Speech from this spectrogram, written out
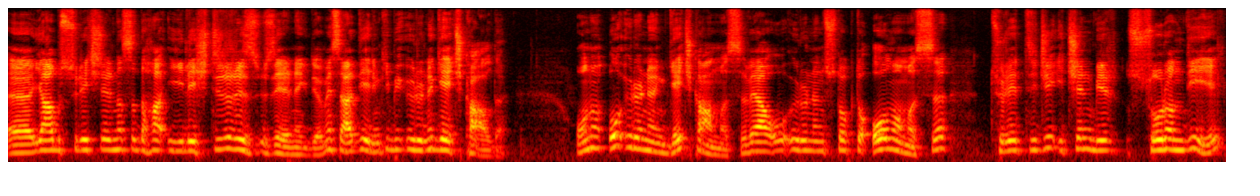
e, ya bu süreçleri nasıl daha iyileştiririz üzerine gidiyor. Mesela diyelim ki bir ürünü geç kaldı. Onu o ürünün geç kalması veya o ürünün stokta olmaması türetici için bir sorun değil.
